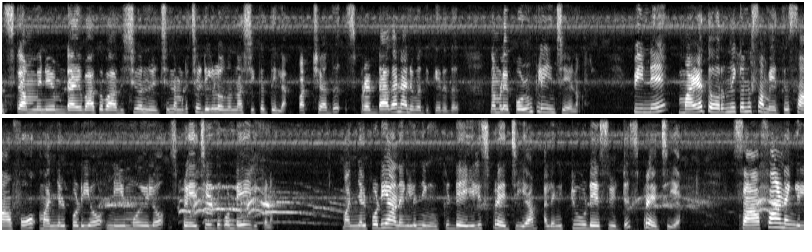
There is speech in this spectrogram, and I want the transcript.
സ്റ്റമ്മിന് ഡൈബാക്ക് ബാധിച്ചു എന്ന് വെച്ച് നമ്മുടെ ചെടികളൊന്നും നശിക്കത്തില്ല. പക്ഷെ അത് സ്പ്രെഡാകാൻ അനുവദിക്കരുത്. നമ്മളെപ്പോഴും ക്ലീൻ ചെയ്യണം. പിന്നെ മഴ തുറന്നു നിൽക്കുന്ന സമയത്ത് സാഫോ മഞ്ഞൾപ്പൊടിയോ നീമോയിലോ സ്പ്രേ ചെയ്തുകൊണ്ടേയിരിക്കണം. മഞ്ഞൾപ്പൊടിയാണെങ്കിൽ നിങ്ങൾക്ക് ഡെയിലി സ്പ്രേ ചെയ്യാം. അല്ലെങ്കിൽ ടു ഡേയ്സ് വിട്ട് സ്പ്രേ ചെയ്യാം. സാഫാണെങ്കിൽ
